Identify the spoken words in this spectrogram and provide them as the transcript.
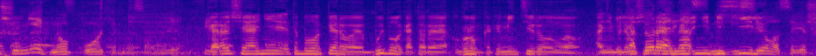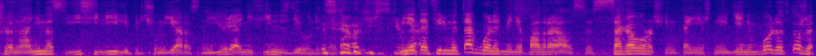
шуметь, да. но похер на самом деле. Короче, они, это было первое быдло, которое громко комментировало. Они И были очень которая пьяные, нас не бесила совершенно. Они нас веселили, причем яростно. Юрий, они фильм сделали. Мне этот фильм и так более-менее понравился. С оговорочками, конечно. Евгений более тоже.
